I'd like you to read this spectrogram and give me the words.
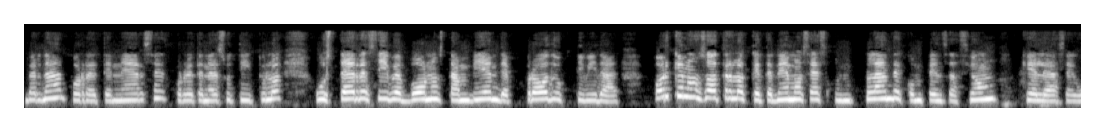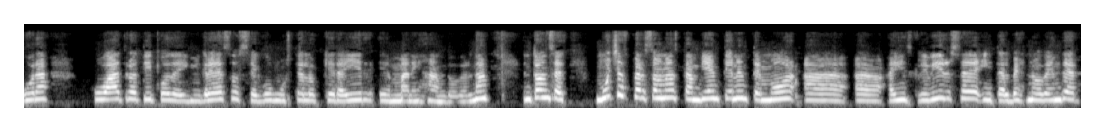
¿verdad? Por retenerse, por retener su título. Usted recibe bonos también de productividad, porque nosotros lo que tenemos es un plan de compensación que le asegura cuatro tipos de ingresos según usted lo quiera ir eh, manejando, ¿verdad? Entonces, muchas personas también tienen temor a, inscribirse y tal vez no vender.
